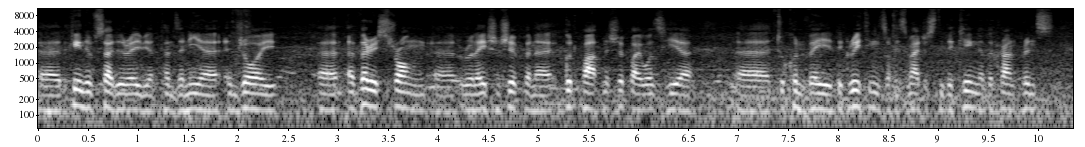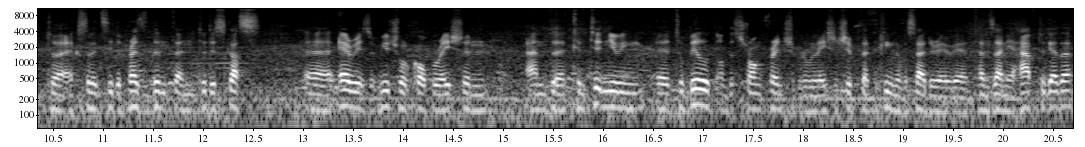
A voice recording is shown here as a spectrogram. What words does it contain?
Uh, the Kingdom of Saudi Arabia and Tanzania enjoy uh, a very strong uh, relationship and a good partnership. I was here to convey the greetings of His Majesty the King and the Crown Prince to Her Excellency the President and to discuss areas of mutual cooperation and uh, continuing uh, to build on the strong friendship and relationship that the Kingdom of Saudi Arabia and Tanzania have together.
